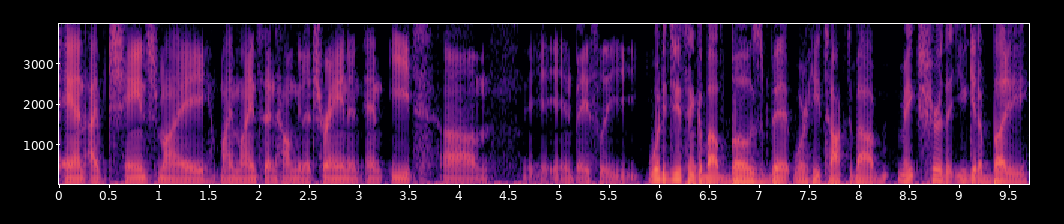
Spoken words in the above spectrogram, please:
and I've changed my my mindset and how I'm going to train and, and eat. Um, and basically, What did you think about Bo's bit where he talked about make sure that you get a buddy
